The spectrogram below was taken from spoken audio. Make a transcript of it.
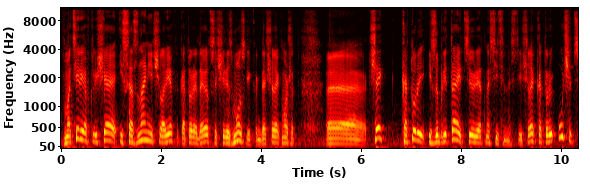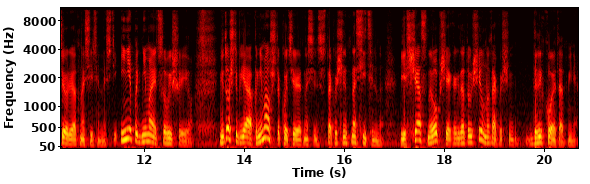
в материю включая и сознание человека, которое дается через мозги, когда человек может... Э, человек который изобретает теорию относительности, и человек, который учит теорию относительности и не поднимается выше ее. Не то, чтобы я понимал, что такое теория относительности, так очень относительно. Есть частное, общее, я когда-то учил, но так очень далеко это от меня.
